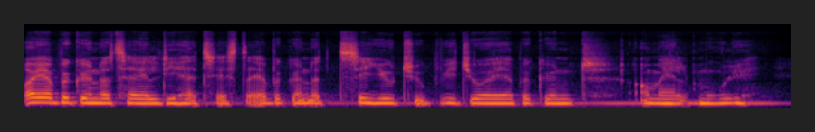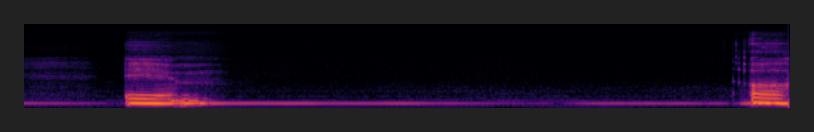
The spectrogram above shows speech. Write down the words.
og jeg begyndte at tage alle de her tester. Jeg begyndte at se YouTube-videoer. Jeg begyndte om alt muligt. Øhm. Og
